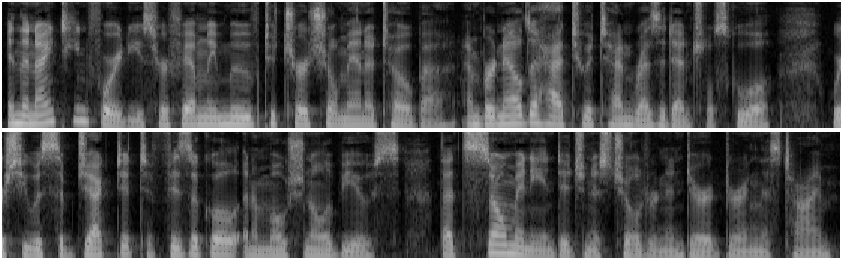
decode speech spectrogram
In the 1940s, her family moved to Churchill, Manitoba, and Bernelda had to attend residential school, where she was subjected to physical and emotional abuse that so many Indigenous children endured during this time.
